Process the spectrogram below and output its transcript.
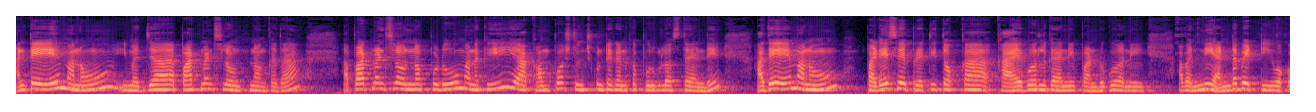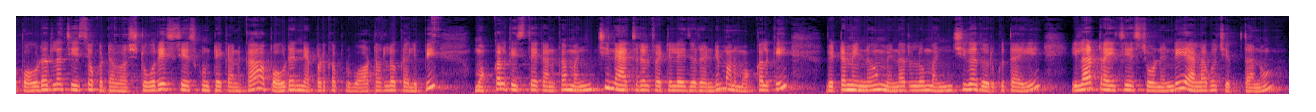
అంటే మనం ఈ మధ్య అపార్ట్మెంట్స్లో ఉంటున్నాం కదా అపార్ట్మెంట్స్లో ఉన్నప్పుడు మనకి ఆ కంపోస్ట్ ఉంచుకుంటే కనుక పురుగులు వస్తాయండి. అదే మనం పడేసే ప్రతి తొక్క కాయగూరలు కానీ పండుగ అని అవన్నీ ఎండబెట్టి ఒక పౌడర్లా చేసి ఒక స్టోరేజ్ చేసుకుంటే కనుక ఆ పౌడర్ని ఎప్పటికప్పుడు వాటర్లో కలిపి మొక్కలకి ఇస్తే కనుక మంచి న్యాచురల్ ఫెర్టిలైజర్ అండి. మన మొక్కలకి విటమిన్ మినరల్ మంచిగా దొరుకుతాయి. ఇలా ట్రై చేసి చూడండి ఎలాగో చెప్తాను.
